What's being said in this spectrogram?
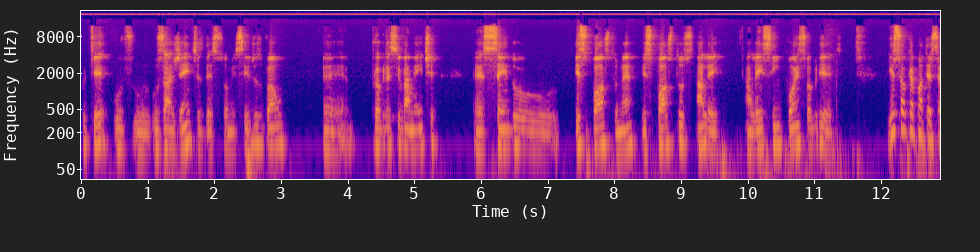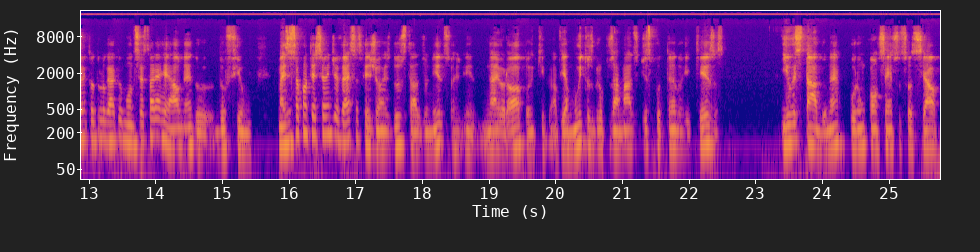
Porque os, os agentes desses homicídios vão é, progressivamente é, sendo exposto, né, expostos à lei. A lei se impõe sobre eles. Isso é o que aconteceu em todo lugar do mundo. Essa é história real, né, do, do filme. Mas isso aconteceu em diversas regiões dos Estados Unidos, na Europa, em que havia muitos grupos armados disputando riquezas, e o Estado, né, por um consenso social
